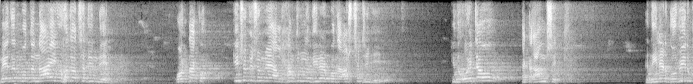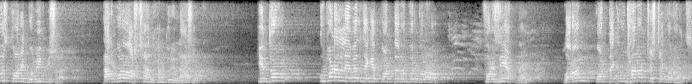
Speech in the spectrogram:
মেয়েদের মধ্যে নাই, উঠে যাচ্ছে দিন দিন। পর্দা কিছু কিছু মেয়ে আলহামদুলিল্লাহ দিনের পথে আসছে ঠিকই, কিন্তু ওইটাও একটা আংশিক। দিনের গভীর বস্তু অনেক গভীর বিষয়। তারপরেও আসছে আলহামদুলিল্লাহ, আসুক। কিন্তু উপরের লেভেল থেকে পর্দার উপর কোনো ফরজিয়াত নাই। বরং পর্দাকে উঠানোর চেষ্টা করা হচ্ছে।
